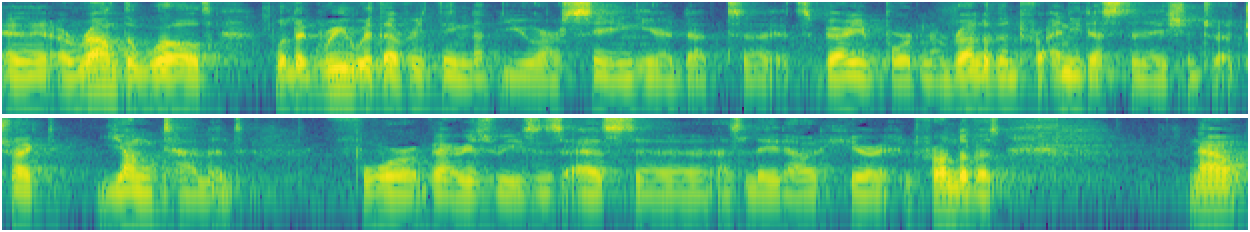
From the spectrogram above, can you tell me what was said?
uh, around the world will agree with everything that you are saying here that uh, it's very important and relevant for any destination to attract young talent for various reasons, as, uh, as laid out here in front of us. Now,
